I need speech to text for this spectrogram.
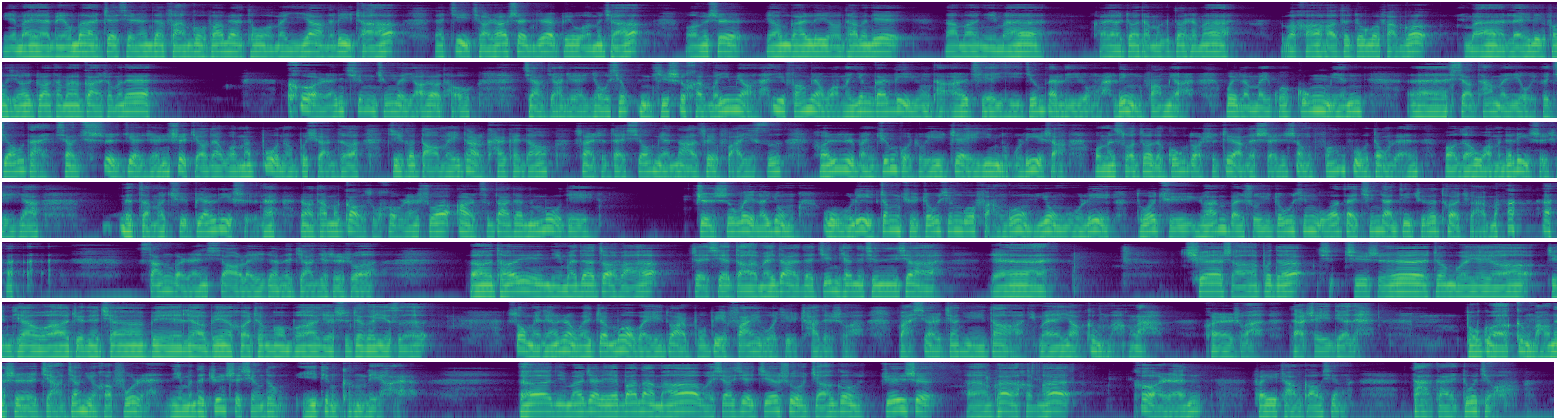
你们也明白，这些人在反共方面同我们一样的立场，在技巧上甚至比我们强。我们是应该利用他们的。那么你们还要抓他们做什么？怎么好好在中国反共？你们雷厉风行，抓他们干什么呢？客人轻轻的摇摇头。蒋将军，有些问题是很微妙的。一方面，我们应该利用他，而且已经在利用了；另一方面，为了美国公民。呃，向他们有一个交代，向世界人士交代，我们不能不选择几个倒霉蛋开开刀，算是在消灭纳粹法西斯和日本军国主义这一努力上，我们所做的工作是这样的神圣、丰富、动人。否则，我们的历史学家那怎么去编历史呢？让他们告诉后人说，二次大战的目的。只是为了用武力争取轴心国反共，用武力夺取原本属于轴心国在侵占地区的特权吗？三个人笑了一阵子。蒋介石说：“呃，同意你们的做法。这些倒霉蛋在今天的情形下也缺少不得。其其实中国也有。今天我决定枪毙廖斌和陈公博，也是这个意思。”宋美龄认为这末尾一段不必翻译过去，插嘴说：“把谢尔将军一到，你们要更忙了。”客人说：“那是一定的，不过更忙的是蒋将军和夫人，你们的军事行动一定更厉害了。”呃，你们这里帮大忙，我相信结束剿共军事很快很快。客人非常高兴。大概多久？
